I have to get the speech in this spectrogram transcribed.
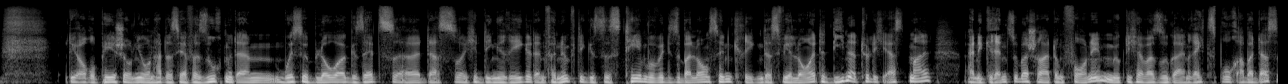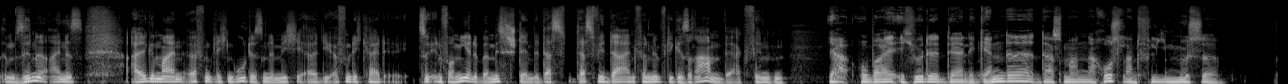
Die Europäische Union hat es ja versucht mit einem Whistleblower-Gesetz, äh, das solche Dinge regelt, ein vernünftiges System, wo wir diese Balance hinkriegen, dass wir Leute, die natürlich erstmal eine Grenzüberschreitung vornehmen, möglicherweise sogar einen Rechtsbruch, aber das im Sinne eines allgemeinen öffentlichen Gutes, nämlich äh, die Öffentlichkeit zu informieren über Missstände, dass, dass wir da ein vernünftiges Rahmenwerk finden. Ja, wobei ich würde der Legende, dass man nach Russland fliehen müsse, äh,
